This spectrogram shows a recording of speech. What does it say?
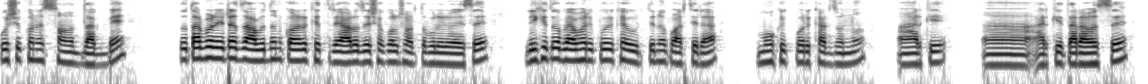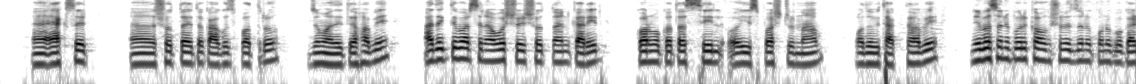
প্রশিক্ষণের সনদ লাগবে। তো তারপর এটা যে আবেদন করার ক্ষেত্রে আরও যে সকল শর্তাবলী রয়েছে, লিখিত ব্যবহারিক পরীক্ষায় উত্তীর্ণ প্রার্থীরা মৌখিক পরীক্ষার জন্য আর কি আর কি তারা হচ্ছে এক সেট সত্যায়িত কাগজপত্র জমা দিতে হবে। আর দেখতে পাচ্ছেন, অবশ্যই সত্যায়নকারীর কর্মকর্তার সিল ও স্পষ্ট নাম পদবি থাকতে হবে। নির্বাচনী পরীক্ষা অংশের জন্য কোনো প্রকার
